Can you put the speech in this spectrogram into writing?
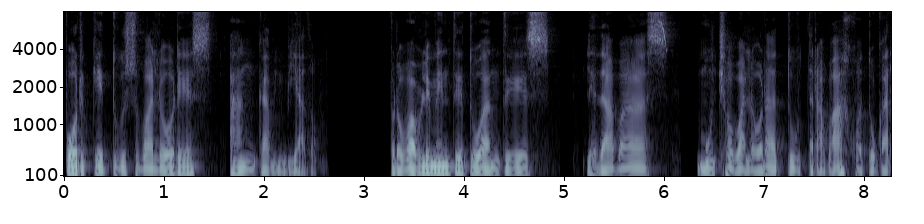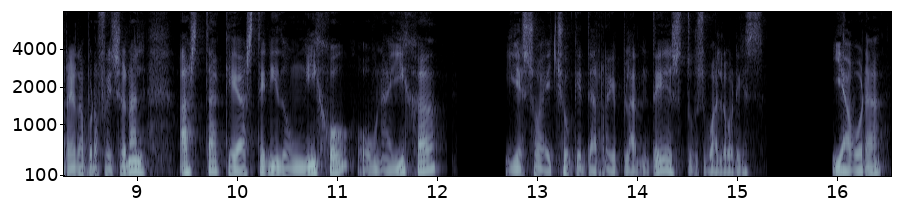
porque tus valores han cambiado. Probablemente tú antes le dabas mucho valor a tu trabajo, a tu carrera profesional, hasta que has tenido un hijo o una hija y eso ha hecho que te replantees tus valores. Y ahora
